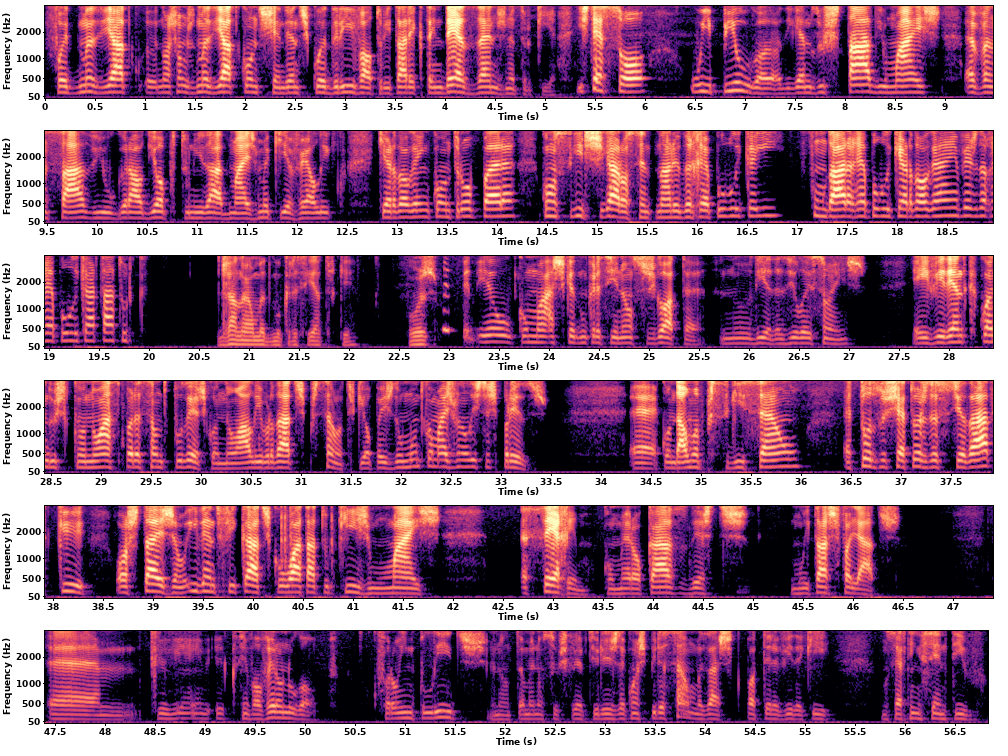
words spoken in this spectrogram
Foi demasiado, nós somos demasiado condescendentes com a deriva autoritária que tem 10 anos na Turquia. Isto é só o epílogo, digamos, o estádio mais avançado e o grau de oportunidade mais maquiavélico que Erdogan encontrou para conseguir chegar ao centenário da República e fundar a República Erdogan em vez da República Ataturk. Já não é uma democracia a Turquia? Hoje? Eu, como acho que a democracia não se esgota no dia das eleições, é evidente que quando, os, quando não há separação de poderes, quando não há liberdade de expressão, a Turquia é o país do mundo com mais jornalistas presos. Uh, quando há uma perseguição a todos os setores da sociedade que ou estejam identificados com o ataturquismo mais acérrimo, como era o caso destes militares falhados ehm, que, que, se envolveram no golpe, que foram impelidos. Eu não, também não subscrevo teorias da conspiração, mas acho que pode ter havido aqui um certo incentivo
